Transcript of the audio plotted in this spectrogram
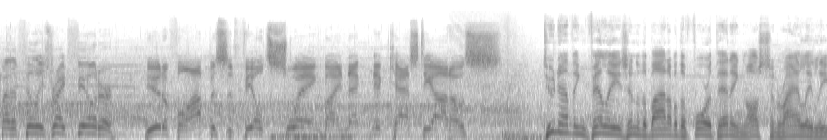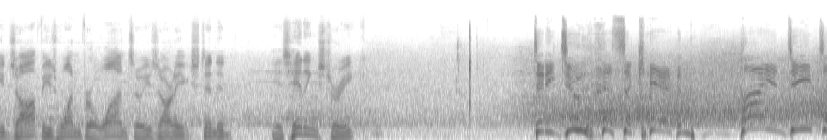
by the Phillies right fielder. Beautiful opposite field swing by Nick, Nick Castellanos. 2 0 Phillies into the bottom of the fourth inning. Austin Riley leads off. He's one for one, so he's already extended his hitting streak. Did he do this again? High and deep to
